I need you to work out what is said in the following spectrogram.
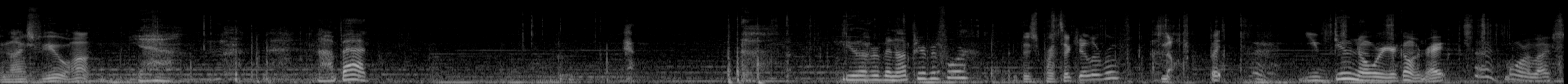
a nice view, huh? Yeah. Not bad. You ever been up here before? This particular roof? No. But you do know where you're going, right? Eh, more or less.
